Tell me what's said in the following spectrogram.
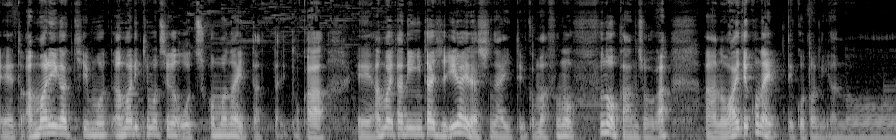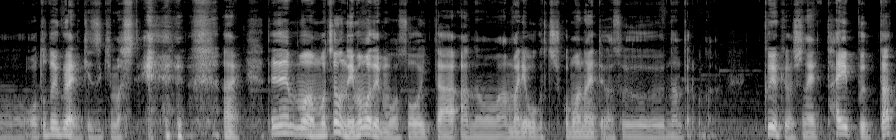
えっ、ー、と、あまりが気も、あまり気持ちが落ち込まないだったりとか、えー、あまり他人に対してイライラしないというか、まあ、その負の感情が、あの、湧いてこないってことに、あのー、一昨日ぐらいに気づきまして はい。でね、まあもちろんね、今までもそういった、あの、あんまり落ち込まないというか、そういう、なんだろうな、くよくよしないタイプだっ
